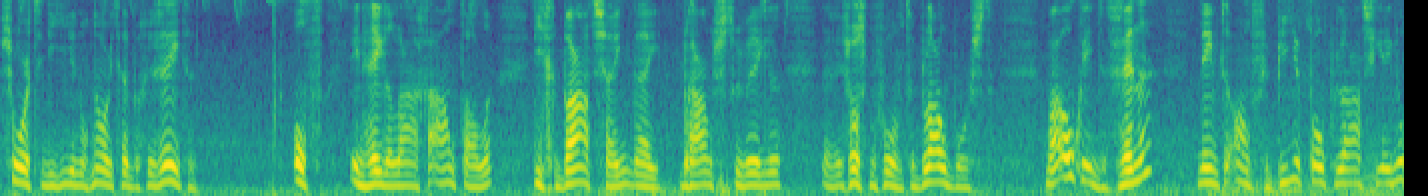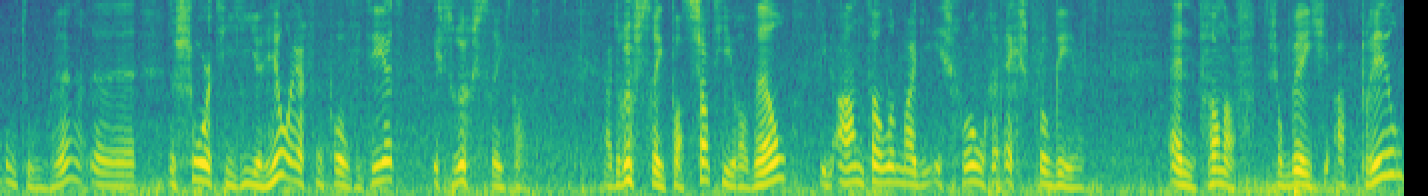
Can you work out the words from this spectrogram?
soorten die hier nog nooit hebben gezeten. Of in hele lage aantallen die gebaat zijn bij braamstruwelen, eh, zoals bijvoorbeeld de blauwborst. Maar ook in de vennen neemt de amfibieënpopulatie enorm toe. Hè? Uh, een soort die hier heel erg van profiteert is het rugstreeppad. Nou, de rugstreeppad zat hier al wel in aantallen, maar die is gewoon geëxplodeerd. En vanaf zo'n beetje april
